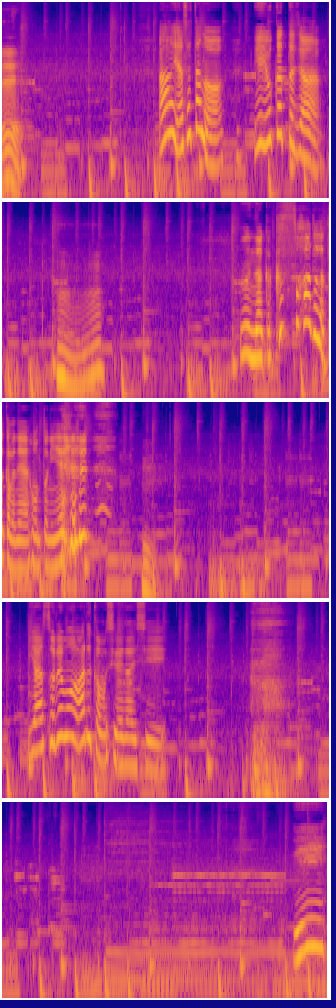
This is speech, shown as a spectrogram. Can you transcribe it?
ええああ痩せたの？えよかったじゃん。うん。うんなんかくっそハードだったからね本当にね。うん。いやそれもあるかもしれないし。ええは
